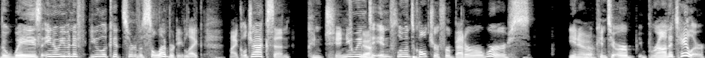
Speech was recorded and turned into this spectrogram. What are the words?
the ways, you know, even if you look at sort of a celebrity like Michael Jackson continuing Yeah. to influence culture for better or worse, you know, yeah. conti- or Breonna Taylor,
